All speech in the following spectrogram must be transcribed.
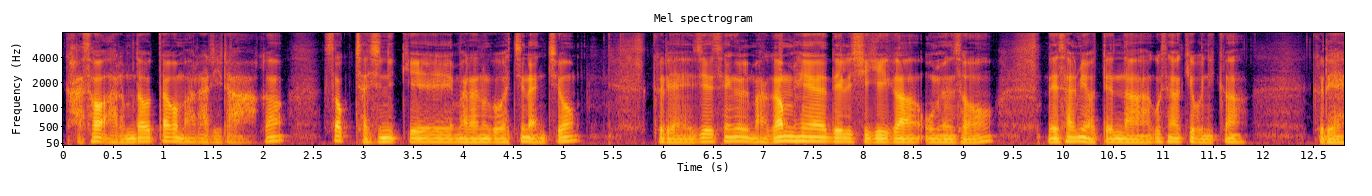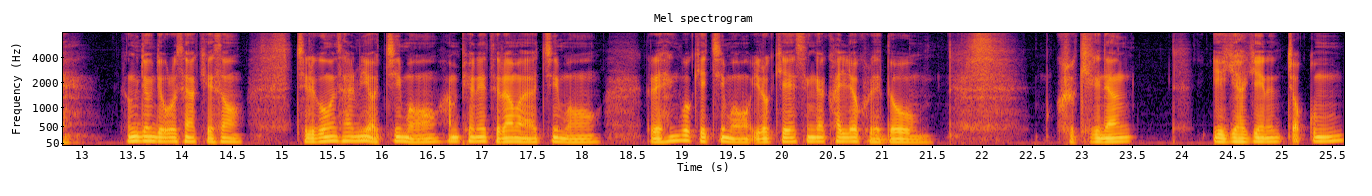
가서 아름다웠다고 말하리라가 썩 자신 있게 말하는 것 같진 않죠. 그래 이제 생을 마감해야 될 시기가 오면서 내 삶이 어땠나 하고 생각해 보니까 그래 긍정적으로 생각해서 즐거운 삶이었지 뭐 한편의 드라마였지 뭐 그래 행복했지 뭐 이렇게 생각하려고 그래도 그렇게 그냥 얘기하기에는 조금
